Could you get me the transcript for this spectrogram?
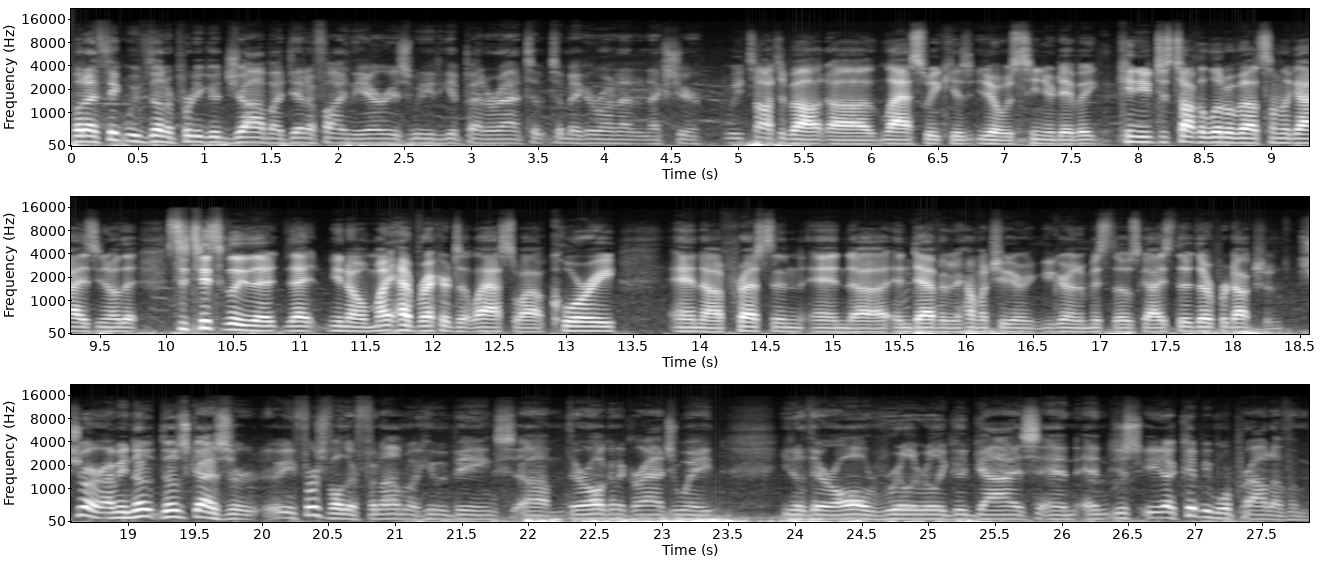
but I think we've done a pretty good job identifying the areas we need to get better at to, to make a run at it next year. We talked about uh, last week, is you know, was senior day but can you just talk a little about some of the guys, you know, that statistically that, that you know might have records that last a while? Corey and uh, Preston and uh, and Devin, and how much you're you're going to miss those guys, their, their production. Sure, I mean those, those guys are. I mean, first of all, they're phenomenal human beings. Um, they're all going to graduate you know they're all really really good guys and and just you know I could be more proud of them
